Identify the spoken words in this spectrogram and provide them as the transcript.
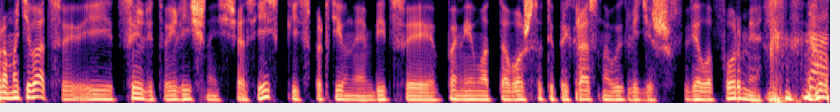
Про мотивацию и цели твои личные сейчас есть какие-то спортивные амбиции, помимо того, что ты прекрасно выглядишь в велоформе? Да,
